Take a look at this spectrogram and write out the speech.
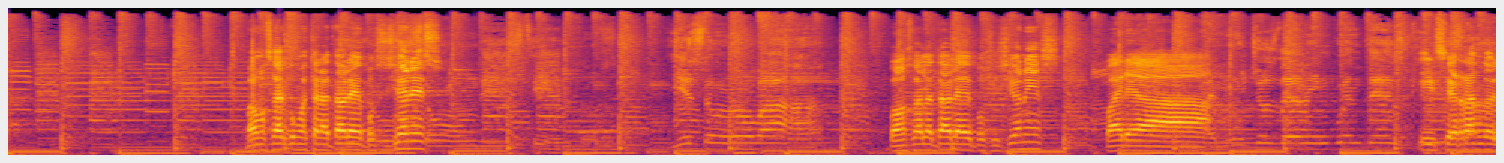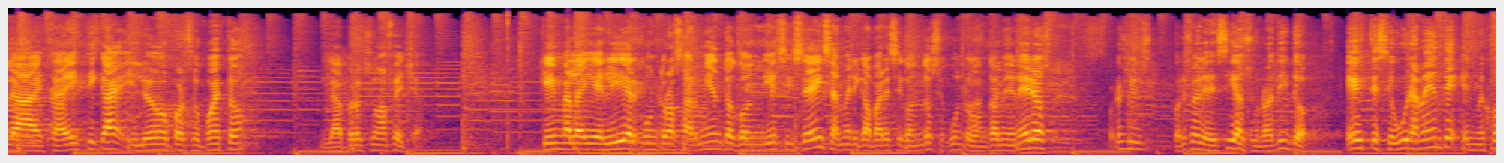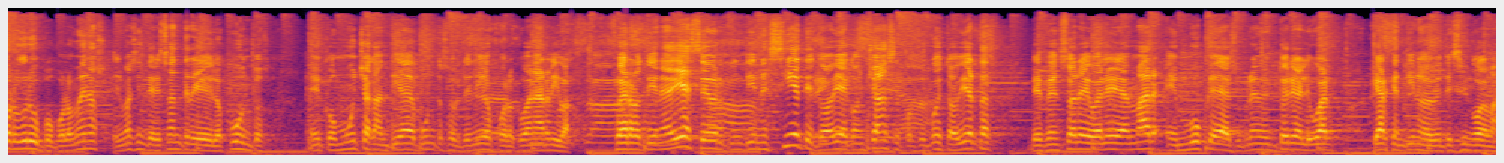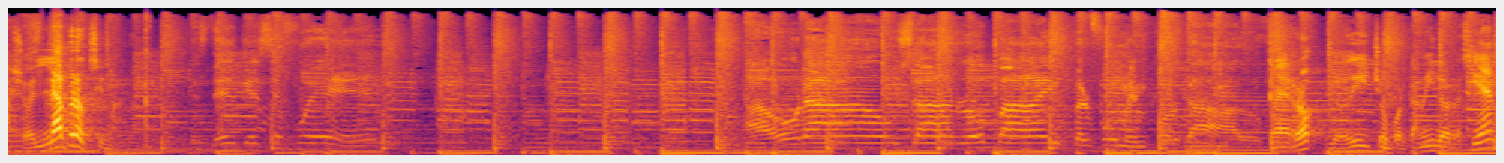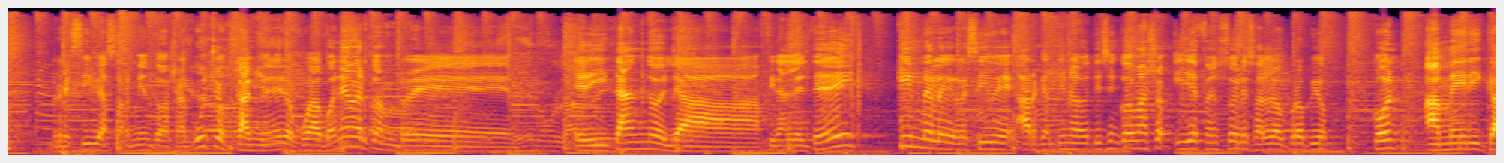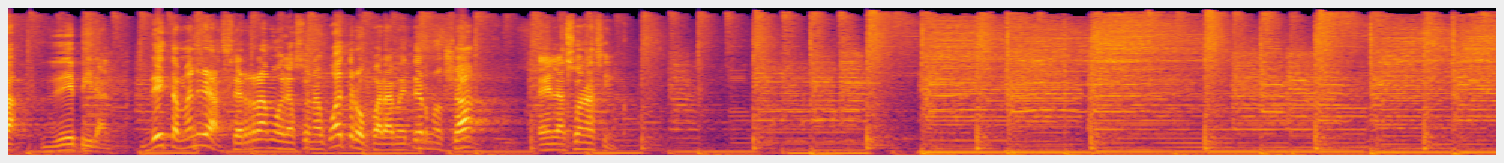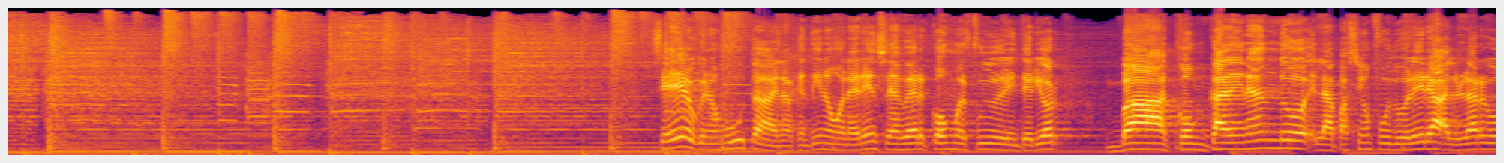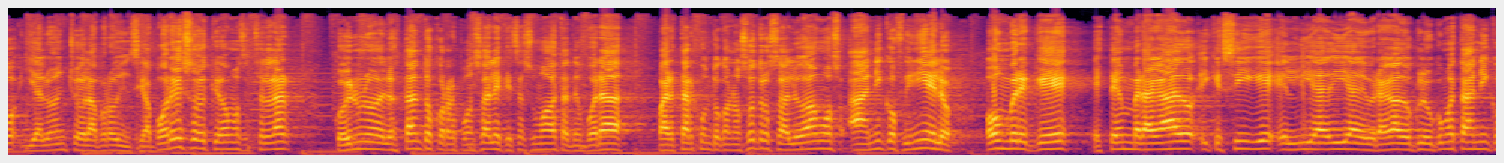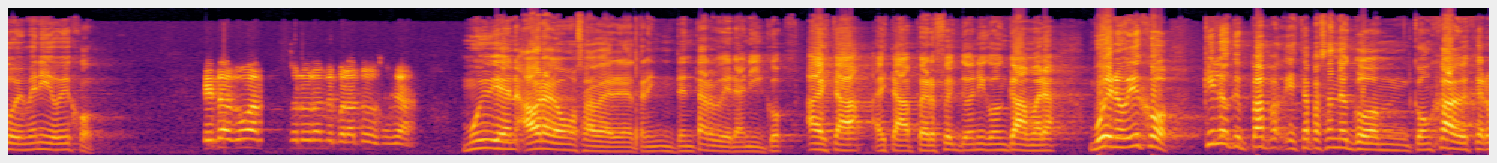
Vamos a ver cómo está la tabla de posiciones. Vamos a ver la tabla de posiciones para ir cerrando la estadística y luego, por supuesto, la próxima fecha. Kimberley es líder junto a Sarmiento con 16, América aparece con 12 junto con Camioneros. Por eso, por eso les decía hace un ratito, este seguramente el mejor grupo, por lo menos el más interesante de los puntos, eh, con mucha cantidad de puntos obtenidos por los que van arriba. Ferro tiene 10, Everton tiene 7, todavía con chances, por supuesto, abiertas. Defensores de Valeria del Mar en búsqueda de su primera victoria, al igual que Argentinos del 25 de mayo. La próxima. Ferro, lo dicho por Camilo recién, recibe a Sarmiento de Ayacucho, Camionero juega con Everton, editando la final del TDI. Kimberley recibe a Argentino el 25 de mayo y Defensores a lo propio con América de Pirán. De esta manera cerramos la zona 4 para meternos ya en la zona 5. Si hay algo que nos gusta en Argentina bonaerense es ver cómo el fútbol del interior va concadenando la pasión futbolera a lo largo y a lo ancho de la provincia. Por eso es que vamos a charlar con uno de los tantos corresponsales que se ha sumado esta temporada para estar junto con nosotros. Saludamos a Nico Finielo, hombre que está en Bragado y que sigue el día a día de Bragado Club. ¿Cómo estás, Nico? Bienvenido, viejo. ¿Qué tal, Juan? Un saludo grande para todos allá. Muy bien, ahora lo vamos a ver, a intentar ver a Nico. Ahí está, ahí está, perfecto Nico en cámara. Bueno, viejo, ¿qué es lo que está pasando con, con?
